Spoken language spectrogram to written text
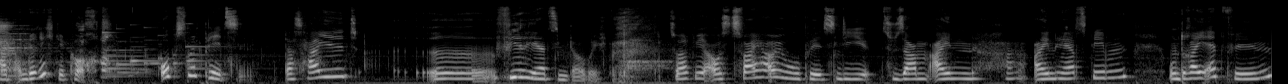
Haben ein Gericht gekocht. Obst mit Pilzen. Das heilt äh, vier Herzen, glaube ich. Zum Beispiel aus zwei Haribo-Pilzen, die zusammen ein, ein Herz geben und drei Äpfeln,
